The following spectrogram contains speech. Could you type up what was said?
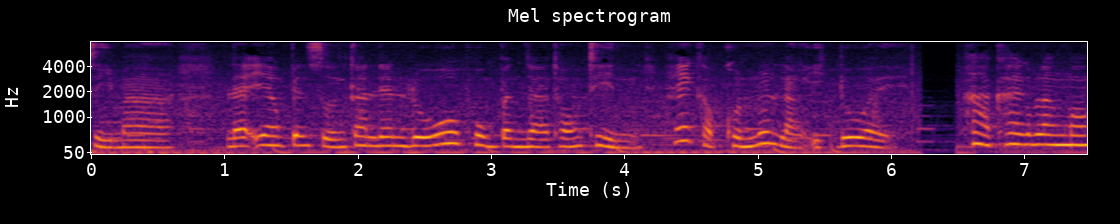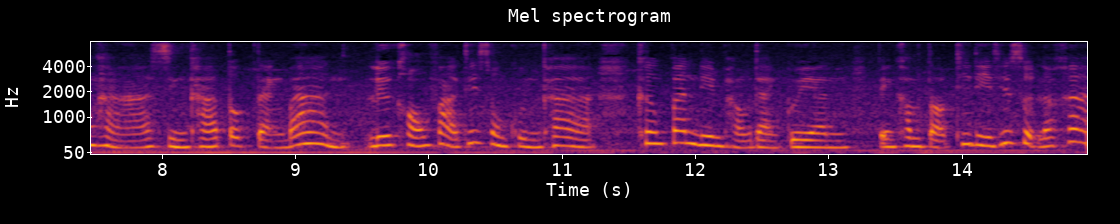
สีมา และยังเป็นศูนย์การเรียนรู้ภูมิปัญญาท้องถิ่น ให้กับคนรุ่นหลังอีกด้วย หากใครกำลังมองหาสินค้าตกแต่งบ้าน หรือของฝากที่ทรงคุณค่า เครื่องปั้นดินเผาด่านเกวียน เป็นคำตอบที่ดีที่สุดแล้วค่ะ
